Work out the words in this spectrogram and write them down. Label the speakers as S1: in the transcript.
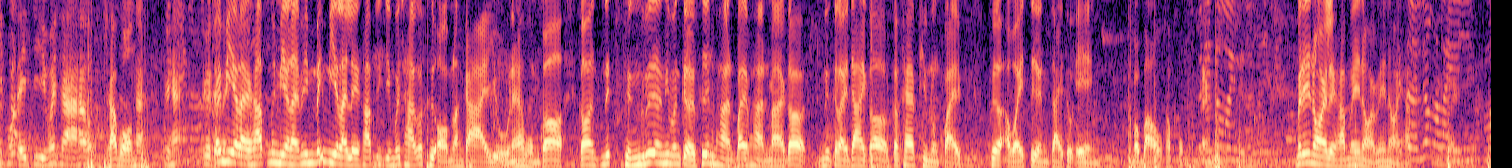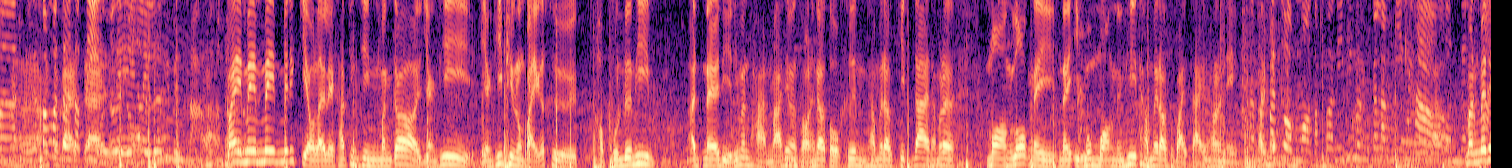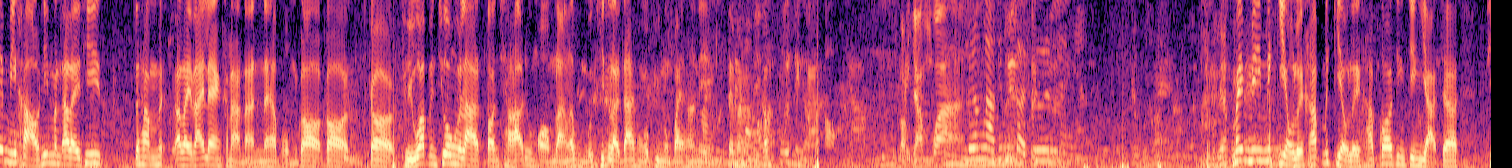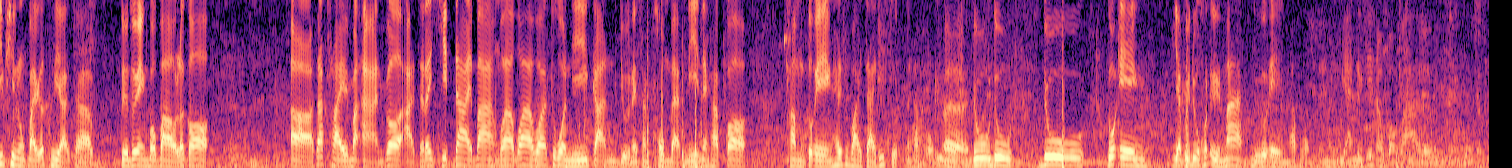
S1: พี่โพสไอจีเมื่อเช้า
S2: ครับผม
S1: เป็นไงเกิด
S2: ไม่มีอะไรครับไม่มีอะไรไม่ไม่มีอะไรเลยครับ จริงๆเมื่อเช้าก็คือออกกำลังกายอยู่นะครับผมก็ก็นึกถึงเรื่องที่มันเกิดขึ้นผ่านไปผ่านมาก็นึกอะไรได้ก็ก็แค่พิมพ์ลงไป เพื่อเอาไว้เตือนใจตัวเองเบาๆครับผม
S3: ไม่ได้นอยหรืออะไรไหมคะ
S2: ไม่ได้นอยเลยครับไม่ได้นอยไม่ได้นอยครับ
S3: เจอเรื่องอะไรมาถึงจะต้องมาเตือนสติหรืออะไรอะไรเรื่องที่เป็นข่าว
S2: ไม่ไม่ไม่ไม่ได้เกี่ยวอะไรเลยครับ จริง ๆ มันก็อย่างที่อย่างที่พิมพ์ลงไปก็คือ ขอบคุณเรื่องที่ ในอดีตที่มันผ่านมาที่มันสอนให้เราโตขึ้นทำให้เราคิดได้ทำให้เรามองโลกในในอีกมุมมองหนึ่งที่ทำให้เราสบายใจเท่านั้นเองครับ
S3: แต่ประจวบเหมาะกับตอนนี้ที่มันกำลังมีข่าวคนก็
S2: มันไม่ได้มีข่าวที่มันอะไรที่จะทำอะไรร้ายแรงขนาดนั้นนะครับผมก็ก็ก็ถือว่าเป็นช่วงเวลาตอนเช้าที่ผมออกกำลังแล้วผมก็คิดอะไรได้ผมก็พิมพ์ลงไปเท่านั้นเอง
S1: แต่มันมีคำพูดหนึ่งออกมา
S2: ตอกย้ำว่า
S3: เรื่องราวที่มันเกิดขึ้นอะไรเงี้ย
S1: เรื่อง
S2: ไม่ไม่ไม่เกี่ยวเลยครับ ไม่เกี่ยวเลยครับ ก็จริง ๆ อยากจะ ที่พิมพ์ลงไปก็คืออยากจะเตือนตัวเองเบาๆ แล้วก็อ่าถ้าใครมาอ่านก็อาจจะได้คิดได้บ้างว่าว่าว่าทุกวันนี้การอยู่ในสังคมแบบนี้นะครับ ก็ทำตัวเองให้สบายใจที่สุดนะครับผมเออดูดูดูตัวเอง อย่าไปดูคนอื่นมากดูตัวเองครับผม
S1: เหมือนมีอันหนึ่งที่เราบอกว่าเออ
